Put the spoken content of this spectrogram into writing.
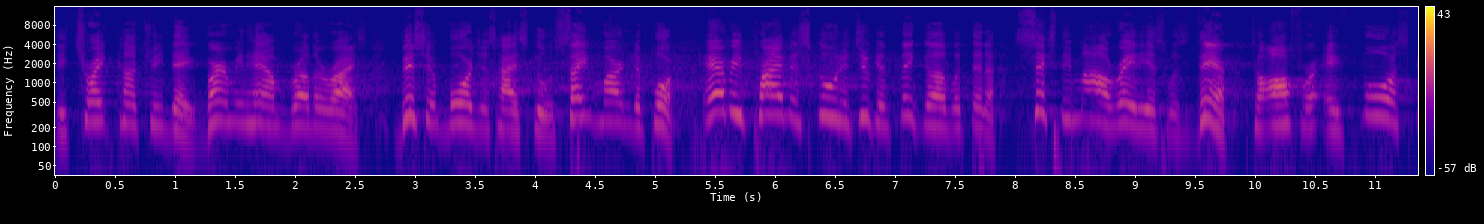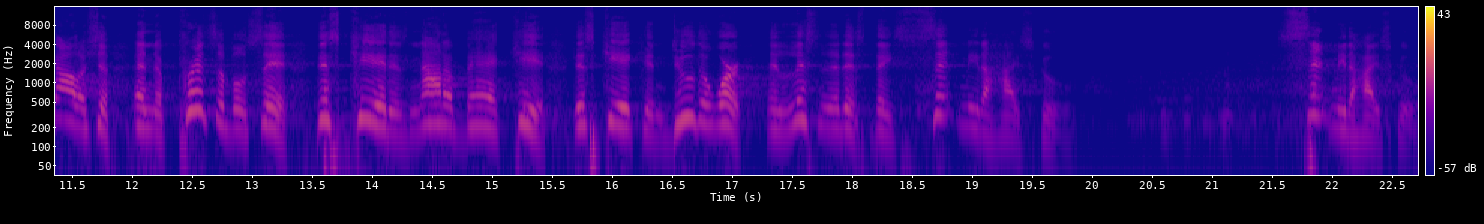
Detroit Country Day, Birmingham Brother Rice, Bishop Borgess High School, St. Martin de Porres. Every private school that you can think of within a 60 mile radius was there to offer a full scholarship. And the principal said, This kid is not a bad kid. This kid can do the work. And listen to this they sent me to high school. Sent me to high school.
